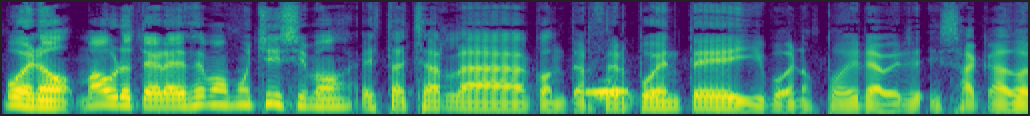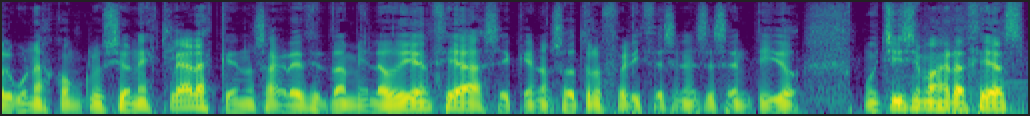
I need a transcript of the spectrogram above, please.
Bueno, Mauro, te agradecemos muchísimo esta charla con Tercer Puente y bueno, poder haber sacado algunas conclusiones claras que nos agradece también la audiencia, así que nosotros felices en ese sentido. Muchísimas gracias.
